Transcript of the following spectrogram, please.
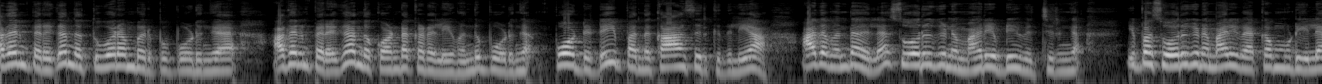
அதன் பிறகு அந்த துவரம்பருப்பு போடுங்க. அதன் பிறகு அந்த கொண்டக்கடலையை வந்து போடுங்க. போட்டுட்டு இப்போ அந்த காசு இருக்குது இல்லையா? அதை வந்து அதில் சொருகின மாதிரி அப்படியே வச்சுருங்க. இப்போ சொருகின மாதிரி வைக்க முடியல.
